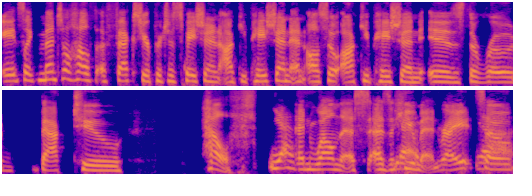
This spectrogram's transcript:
it's like mental health affects your participation in occupation and also occupation is the road back to health yes. and wellness as a yes. human right yeah. so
